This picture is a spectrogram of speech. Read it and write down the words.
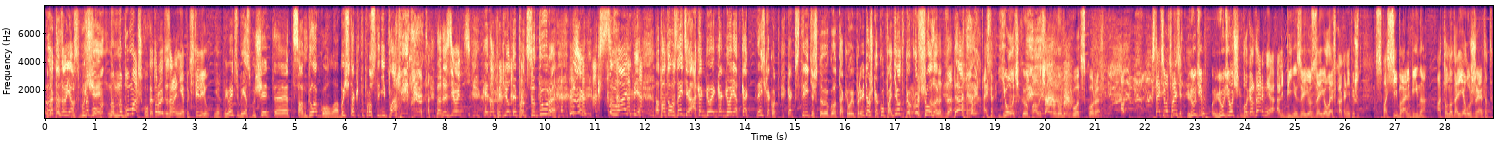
Вот Так это меня на смущает. бу- На, на бумажку, которую ты заранее подстелил. Нет, понимаете, меня смущает э, сам глагол. Обычно так это просто не падает. Надо сделать какая-то определенная процедура к свадьбе. А потом, знаете, а как, как говорят, как, знаете, как вот как встретишь Новый год, так его и проведешь, как упадет кукушонок. Да. Да? А если елочкой упала, что Новый год скоро. А, кстати, вот смотрите, люди, люди очень благодарны Альбине за ее, за ее лайфхак. Они пишут, спасибо, Альбина, а то надоел уже этот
